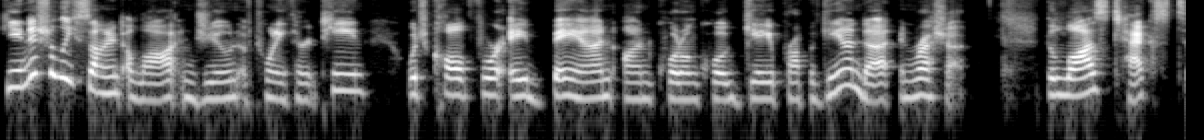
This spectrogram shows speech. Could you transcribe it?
He initially signed a law in June of 2013, which called for a ban on quote unquote gay propaganda in Russia. The law's text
